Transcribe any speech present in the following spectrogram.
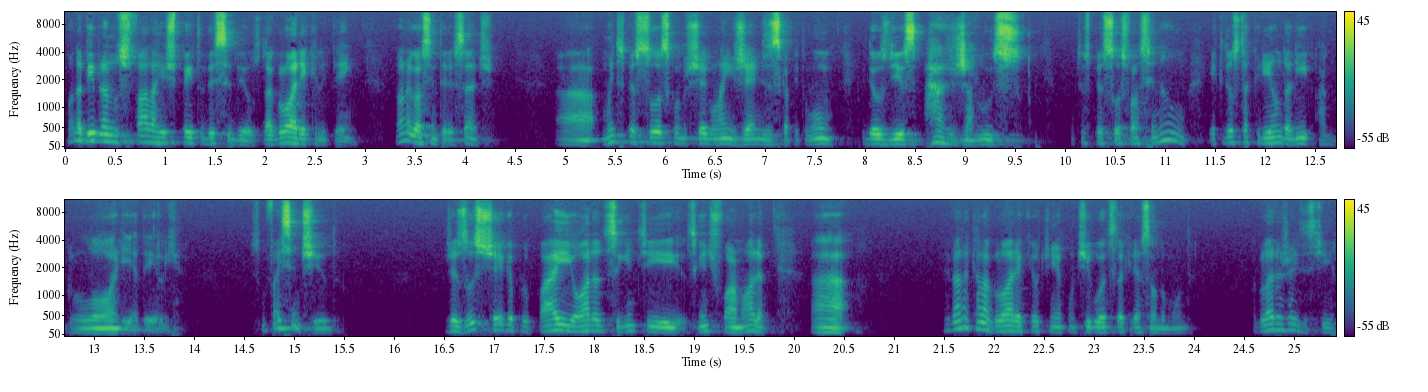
quando a Bíblia nos fala a respeito desse Deus, da glória que ele tem, é um negócio interessante. Ah, muitas pessoas, quando chegam lá em Gênesis capítulo 1, Deus diz, haja luz. Muitas pessoas falam assim, não, é que Deus está criando ali a glória dele. Isso não faz sentido. Jesus chega para o Pai e ora da seguinte, seguinte forma, olha, ah, revela aquela glória que eu tinha contigo antes da criação do mundo. A glória já existia.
